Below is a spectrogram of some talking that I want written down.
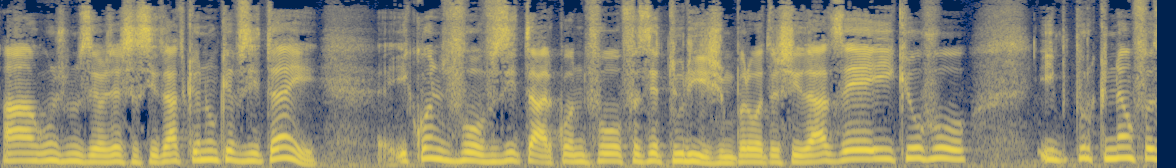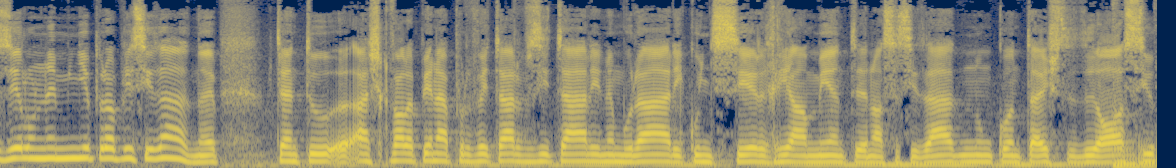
Há alguns museus desta cidade que eu nunca visitei. E quando vou visitar, quando vou fazer turismo para outras cidades, é aí que eu vou. E por que não fazê-lo na minha própria cidade, não é? Portanto, acho que vale a pena aproveitar, visitar e namorar e conhecer realmente a nossa cidade num contexto de ócio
